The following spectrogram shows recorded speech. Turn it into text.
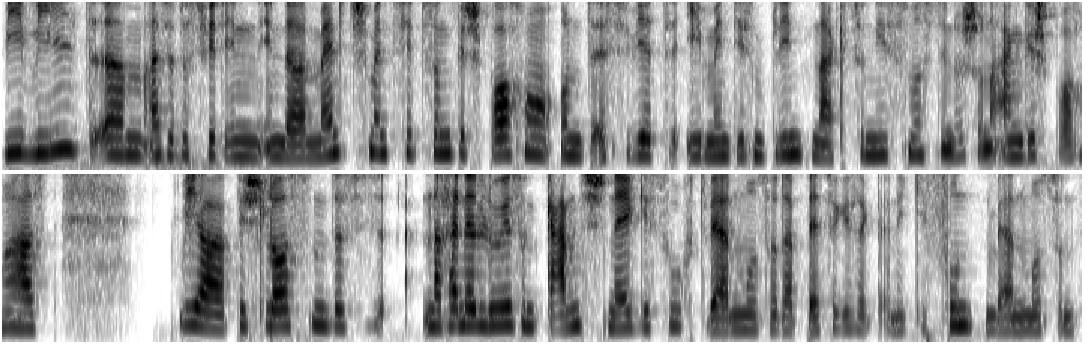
wie wild, ähm, also das wird in, in der Management-Sitzung besprochen und es wird eben in diesem blinden Aktionismus, den du schon angesprochen hast, ja, beschlossen, dass nach einer Lösung ganz schnell gesucht werden muss oder besser gesagt eine gefunden werden muss. Und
